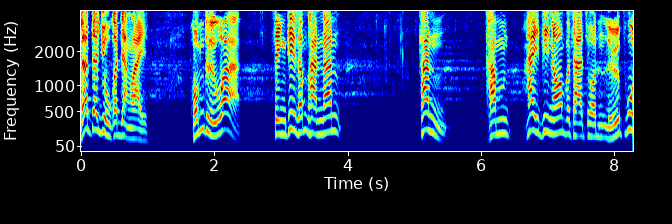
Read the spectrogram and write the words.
แล้วจะอยู่กันอย่างไร ผมถือว่าสิ่งที่สำคัญนั้น ท่านทำให้พี่น้องประชาชนหรือผู้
